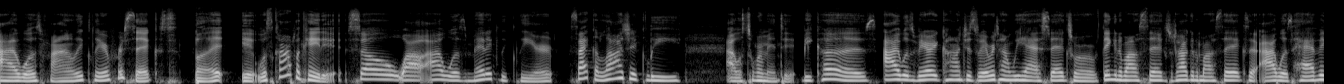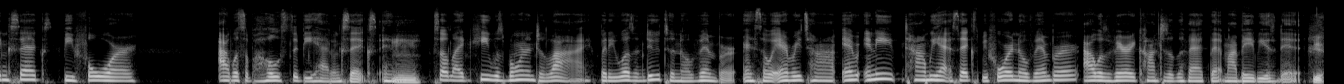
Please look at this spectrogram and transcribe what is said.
I was finally clear for sex, but it was complicated. So while I was medically cleared, psychologically, I was tormented because I was very conscious of every time we had sex or thinking about sex or talking about sex that I was having sex before I was supposed to be having sex. And mm. so like he was born in July, but he wasn't due to November. And so every time every any time we had sex before November, I was very conscious of the fact that my baby is dead. Yeah.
